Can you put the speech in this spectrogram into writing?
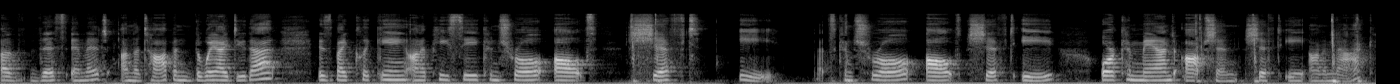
of this image on the top. And the way I do that is by clicking on a PC, Control Alt Shift E. That's Control Alt Shift E or Command Option Shift E on a Mac.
